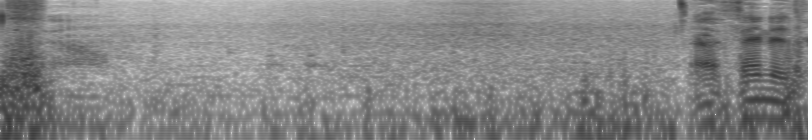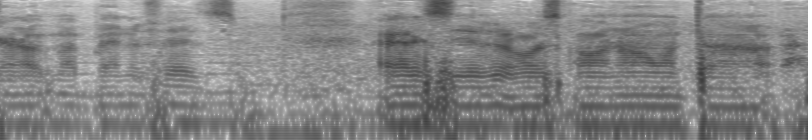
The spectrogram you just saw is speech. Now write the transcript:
so, I think they turned up my benefits. I gotta see if what's going on with that.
